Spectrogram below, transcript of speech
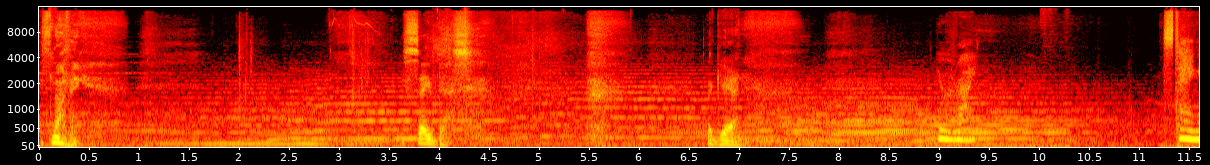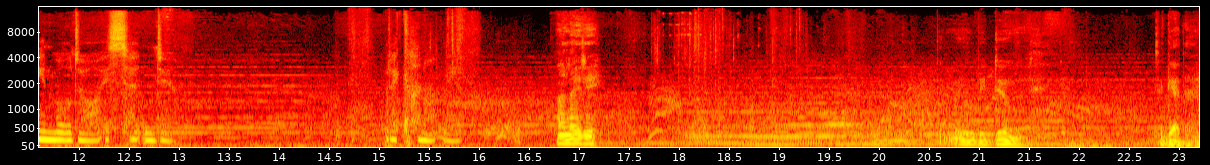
It's nothing. You saved us. Again. You were right. Staying in Mordor is certain doom. But I cannot leave. My lady. Then we will be doomed. Together.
